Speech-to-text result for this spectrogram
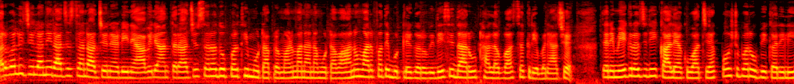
અરવલ્લી જિલ્લાની રાજસ્થાન રાજ્યને અડીને આવેલી આંતરરાજ્ય સરહદ ઉપરથી મોટા પ્રમાણમાં નાના મોટા વાહનો મારફતે બુટલેગરો વિદેશી દારૂ ઠાલવવા સક્રિય બન્યા છે. ત્યારે મેઘરજની કાલિયાકુવા ચેકપોસ્ટ પર ઊભી કરેલી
